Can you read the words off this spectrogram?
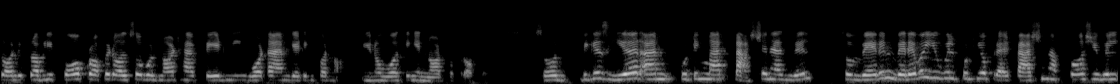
probably, probably for profit also would not have paid me what i'm getting for you know working in not for profit so because here i'm putting my passion as well. So wherein wherever you will put your passion of course you will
